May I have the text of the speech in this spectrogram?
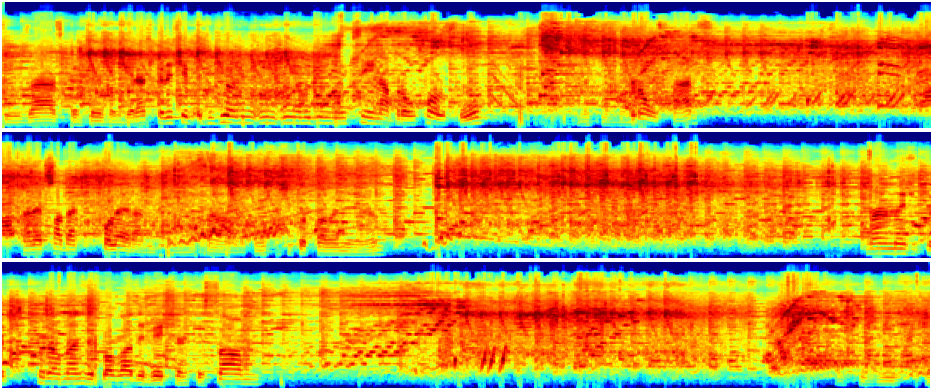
tu, zaraz kończymy tą giereczkę. Dzisiaj, dzisiaj nie, nie, nie będziemy uczyli na Brawl Talku. Znaczy Brawl Stars. Ale pada cholera mi to naprawdę. To nie się to nie wiem. No no i te prognozy pogody wiecie jakie są. Oczywiście,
